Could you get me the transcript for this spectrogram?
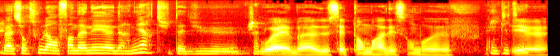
Bah surtout là en fin d'année euh, dernière, tu t'as dû jamais. Ouais, bah, de septembre à décembre. Compliqué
